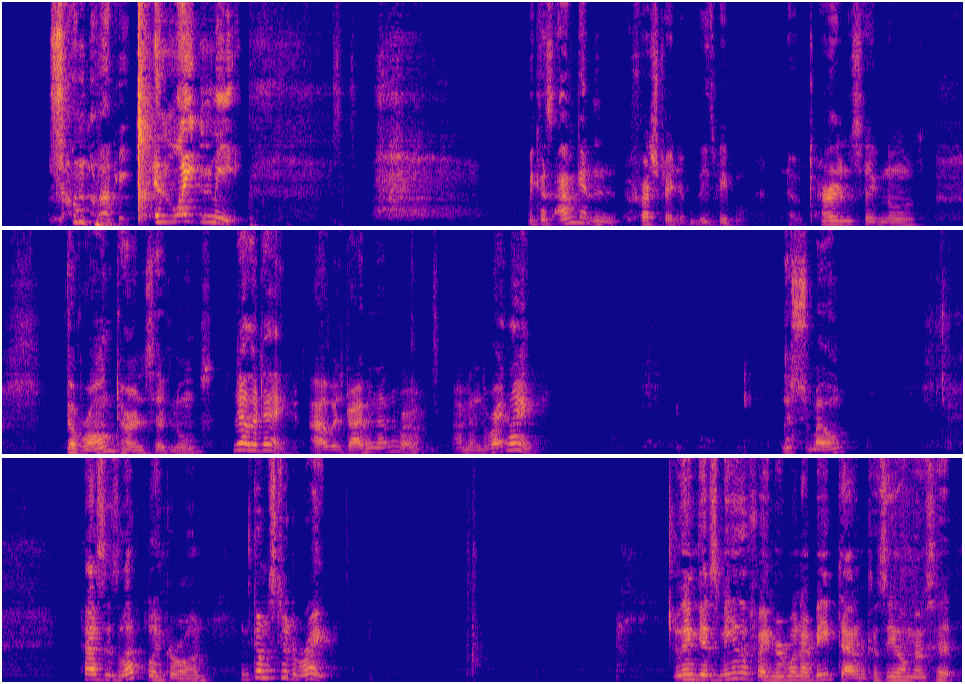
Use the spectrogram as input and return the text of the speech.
Somebody enlighten me. Because I'm getting frustrated with these people. No turn signals, the wrong turn signals. The other day, I was driving down the road. I'm in the right lane. The schmo has his left blinker on and comes to the right. And then gives me the finger when I beeped at him because he almost hit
